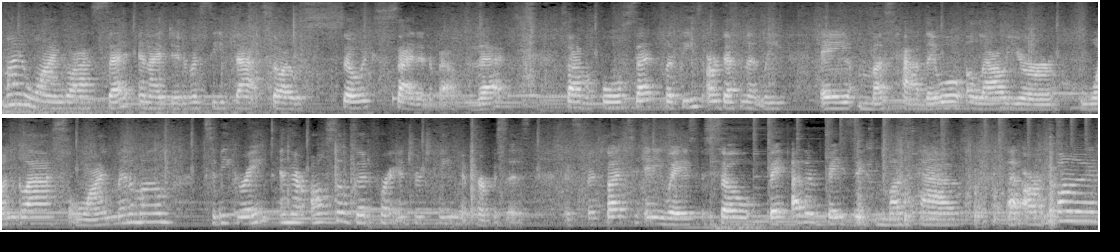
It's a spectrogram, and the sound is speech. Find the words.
my wine glass set and I did receive that. So I was so excited about that. So I have a full set, but these are definitely a must have. They will allow your one glass wine minimum to be great and they're also good for entertainment purposes but anyways so ba other basic must-haves that are fun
